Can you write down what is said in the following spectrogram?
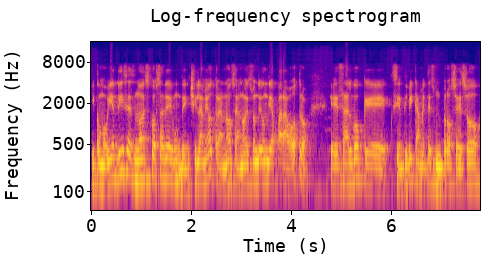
y como bien dices, no es cosa de, de enchilame otra, ¿no? O sea, no es de un día para otro es algo que científicamente es un proceso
